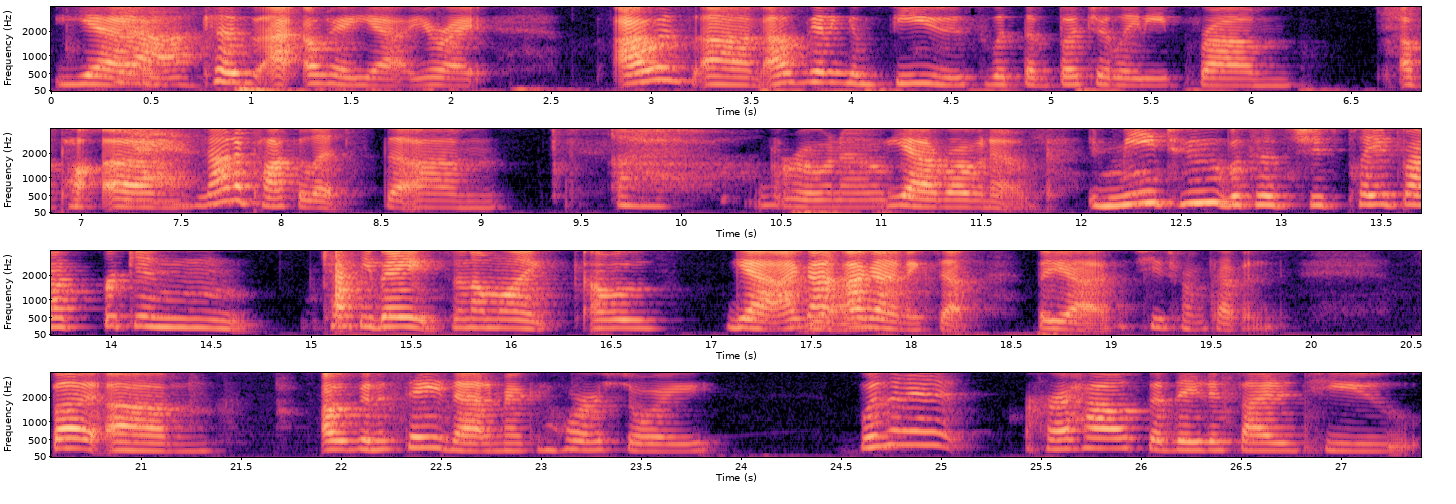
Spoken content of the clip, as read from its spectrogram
Yeah, because I okay, yeah, you're right. I was um I was getting confused with the butcher lady from, Apo- Yes. um not Apocalypse the um Roanoke. yeah Roanoke. Me too, because she's played by freaking Kathy Bates, and I'm like, I was Yeah, I got Yeah. I got it mixed up, but yeah, she's from Coven. But um, I was gonna say that American Horror Story, wasn't it her house that they decided to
